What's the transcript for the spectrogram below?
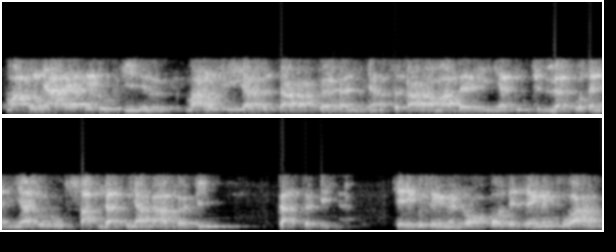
Maksudnya ayat itu begini loh, manusia secara bahannya, secara materinya itu jelas potensinya itu rusak, nggak punya keabadi, keabadian. Jadi itu sing rokok, jadi sing suar.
